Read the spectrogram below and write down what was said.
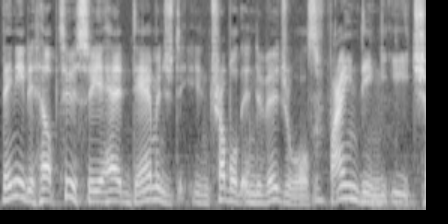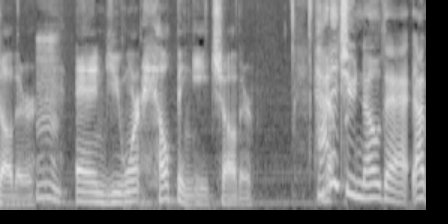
they needed help too. So you had damaged and troubled individuals mm-hmm. finding each other, mm. and you weren't helping each other. How did you know that? I,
